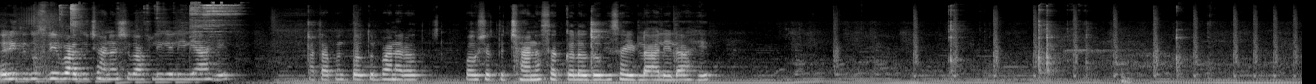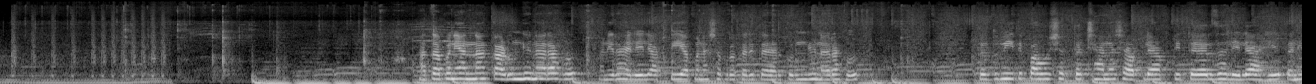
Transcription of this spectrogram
तर इथे दुसरी बाजू छान अशी वाफली गेलेली आहे. आता आपण परतून पाहणार आहोत. पाहू शकतो छान असा कलर दोघी साईडला आलेला आहे. आता आपण यांना काढून घेणार आहोत आणि राहिलेल्या आप्पी आपण अशा प्रकारे तयार करून घेणार आहोत. तर तुम्ही इथे पाहू शकता छान अशा आपल्या आप्पी तयार झालेल्या आहेत आणि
